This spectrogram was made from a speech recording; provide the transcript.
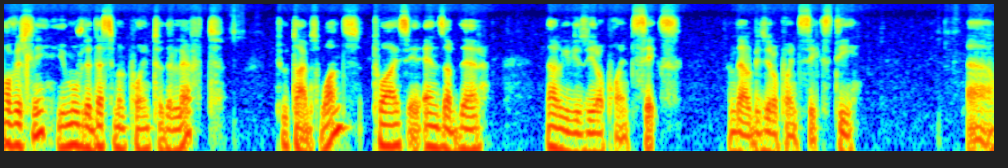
Obviously, you move the decimal point to the left two times once, twice, it ends up there. That'll give you 0 0.6, and that'll be 0 0.60. Uh,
